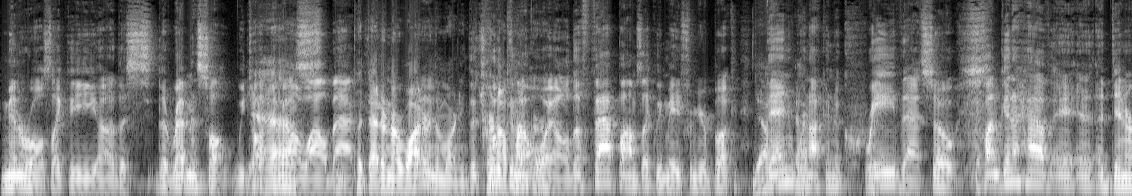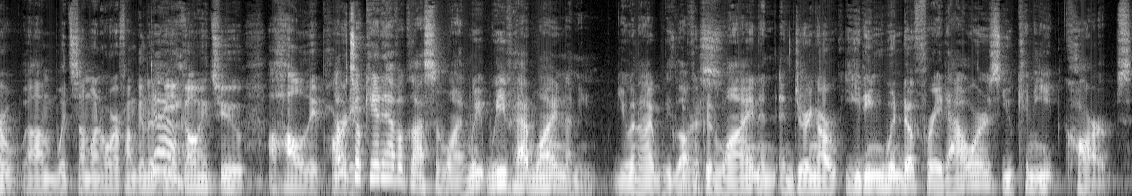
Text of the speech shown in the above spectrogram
minerals, like the uh, the the Redmond salt we talked about a while back, Put that in our water in the morning. the Turn coconut oil, the fat bombs like we made from your book, Yep, then yep. we're not going to crave that. So if I'm going to have a, a- dinner um, with someone, or if I'm going to Yeah. be going to a holiday No, party, it's okay to have a glass of wine. We we've had wine. I mean, you and I, we love a good wine, and, and during our eating window for eight hours, you can eat carbs.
